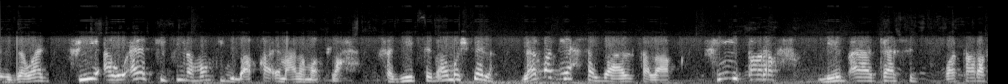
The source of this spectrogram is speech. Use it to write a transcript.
الزواج في أوقات كتيرة ممكن يبقى قائم على مصلحة فدي بتبقى مشكلة. لما بيحصل بقى الطلاق في طرف بيبقى كاسب وطرف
